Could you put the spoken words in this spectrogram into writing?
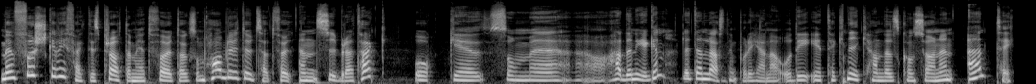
men först ska vi faktiskt prata med ett företag som har blivit utsatt för en cyberattack och eh, som eh, hade en egen liten lösning på det hela och det är teknikhandelskoncernen Adtech.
